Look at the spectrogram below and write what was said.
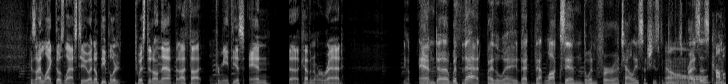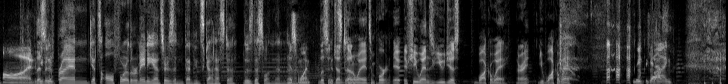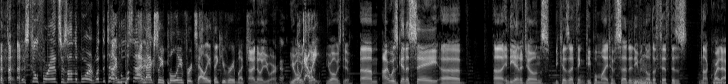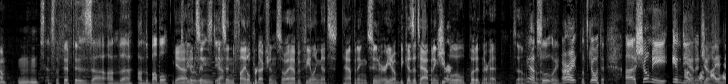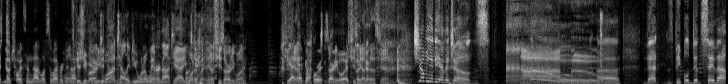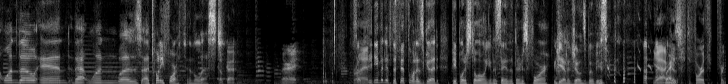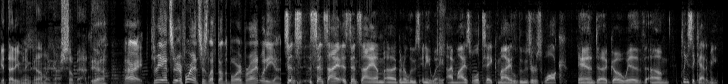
because I like those last two. I know people are twisted on that, but I thought Prometheus and uh, Covenant were rad. Yep. And uh, with that, by the way, that that locks in the win for uh, Tally, so she's going to get those Oh, prizes. come on. Listen, Even if Brian gets all four of the remaining answers, and that means Scott has to lose this one, then This uh, one. listen, It's John still- Dunaway, it's important. If, if she wins, you just walk away. All right, you walk away. Leave the gang. There's still four answers on the board. What did the I'm, pu- say? I'm actually pulling for Tally. Thank you very much. I know you are. You Go always do. You always do. Um, I was gonna say uh, uh, Indiana Jones because I think people might have said it, even though the fifth is not quite out. mm-hmm. since the fifth is uh, on the on the bubble. Yeah, to be it's released. in yeah. it's in final production, so I have a feeling that's happening sooner. You know, because it's happening, Sure. people will put it in their head. So I don't yeah, know. absolutely. All right, let's go with it. Uh, show me Indiana Oh, well, Jones. I had no choice in that whatsoever, did Well, I? because you've Yeah, you already did won. not Tally. Do you want to win or not? Yeah, you want to. You know, she's already won. She's yeah, got, yeah, go for it. She's already won. She's got this. Yeah. Show me Indiana Jones. Ah, boo. Uh, that people did say that one though, and that one was twenty fourth in the list. okay. All right. So Brian. even if the fifth one is good, people are still only going to say that there's four Indiana Jones movies. yeah, Right. because the fourth, forget that even. Oh my gosh, so bad. yeah. All right, three answers or four answers left on the board. Brian, what do you got? Since since I since I am uh, going to lose anyway, I might as well take my loser's walk and uh, go with um, Police Academy.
